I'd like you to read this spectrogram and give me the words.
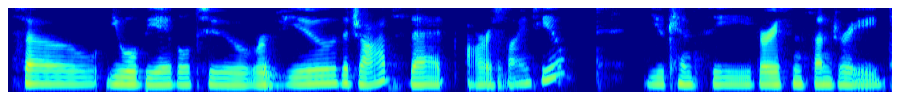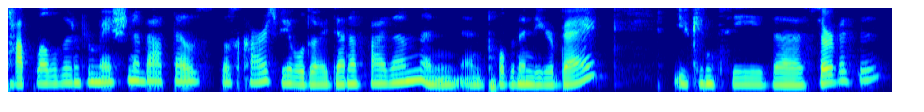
So you will be able to review the jobs that are assigned to you. You can see various and sundry top level information about those, those cars, be able to identify them and, and pull them into your bay. You can see the services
